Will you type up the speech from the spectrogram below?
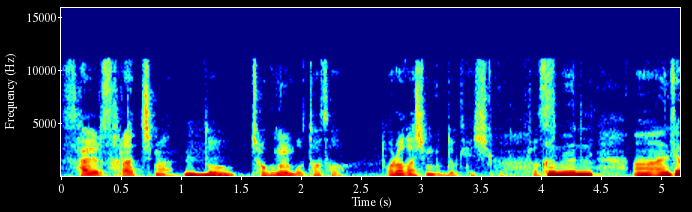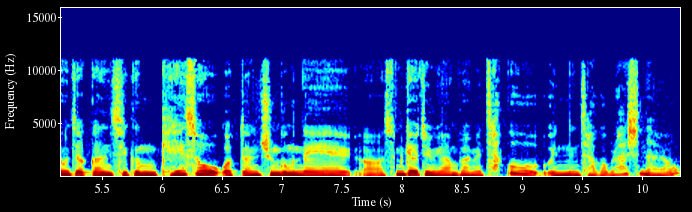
살 살았지만 음흠. 또 적응을 못해서 돌아가신 분도 계시고 그렇습니다. 그러면 어, 안세훈 작가는 지금 계속 어떤 중국 내에 어, 숨겨진 위안부함을 찾고 있는 작업을 하시나요?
